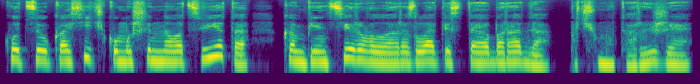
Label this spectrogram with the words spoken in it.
куцую косичку мышиного цвета компенсировала разлапистая борода, почему-то рыжая.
